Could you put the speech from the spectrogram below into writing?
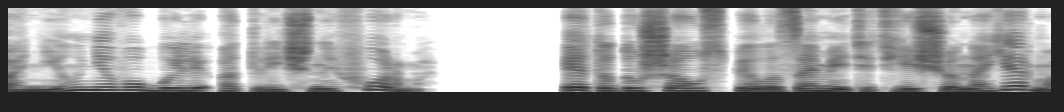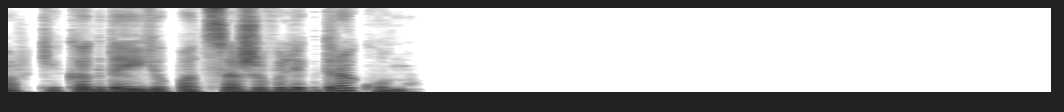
Они у него были отличной формы. Эта душа успела заметить еще на ярмарке, когда ее подсаживали к дракону.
